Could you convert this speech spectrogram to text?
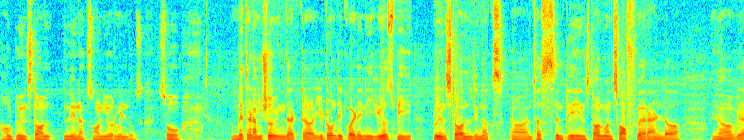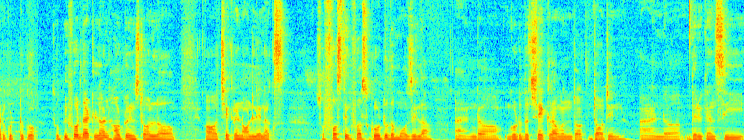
how to install linux on your windows. So method i'm showing that uh, you don't require any usb to install linux. Just simply install one software and we are good to go. So before that learn how to install checkra on linux. So first thing first go to the mozilla and uh, go to the checkra1.in and uh, there you can see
